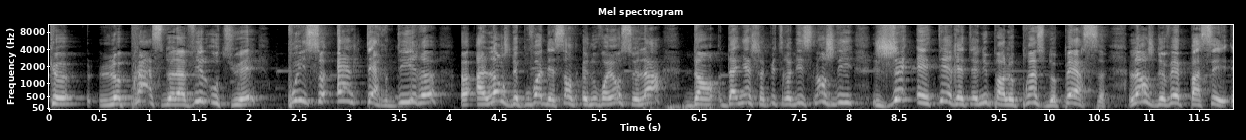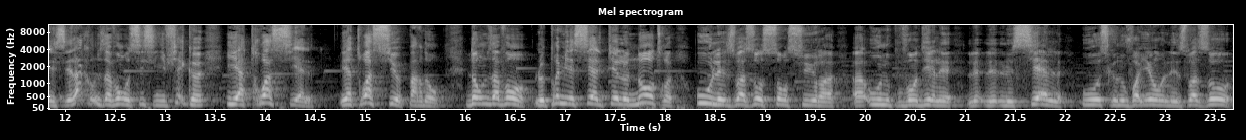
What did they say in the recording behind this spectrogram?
que le prince de la ville où tu es puisse interdire euh, à l'ange de pouvoir descendre. Et nous voyons cela dans Daniel chapitre 10. L'ange dit, j'ai été retenu par le prince de Perse. L'ange devait passer. Et c'est là que nous avons aussi signifié qu'il y a trois ciels. Il y a trois cieux, pardon. Donc nous avons le premier ciel qui est le nôtre, où les oiseaux sont sur, euh, où nous pouvons dire le ciel, où est-ce que nous voyons les oiseaux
